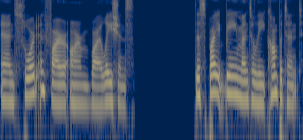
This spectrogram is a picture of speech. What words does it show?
and sword and firearm violations. Despite being mentally competent,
